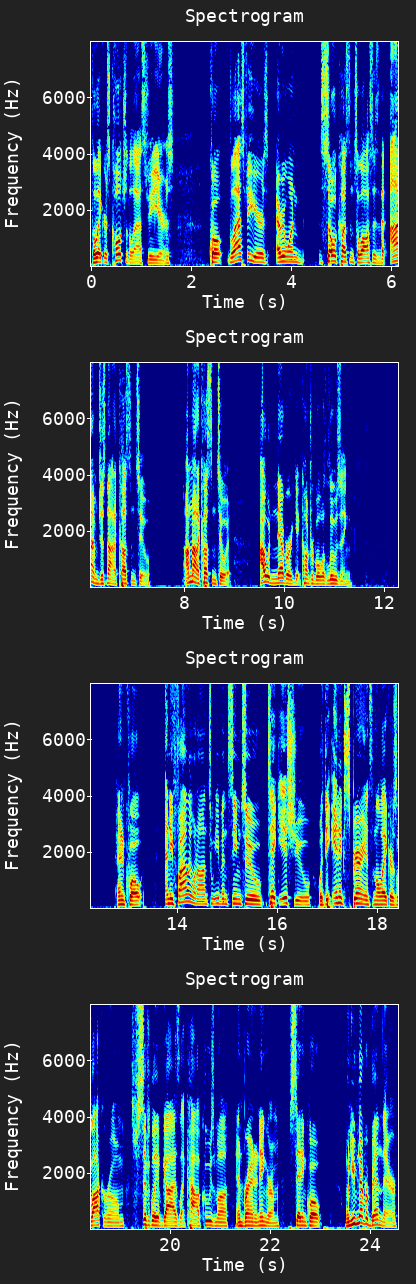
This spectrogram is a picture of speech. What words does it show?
the Lakers' culture the last few years. Quote, the last few years, everyone so accustomed to losses that I'm just not accustomed to. I'm not accustomed to it. I would never get comfortable with losing. End quote. And he finally went on to even seem to take issue with the inexperience in the Lakers locker room, specifically of guys like Kyle Kuzma and Brandon Ingram, stating, quote, when you've never been there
